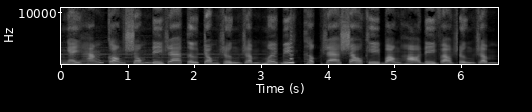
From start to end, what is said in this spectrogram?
Ngày hắn còn sống đi ra từ trong rừng rậm mới biết thật ra sau khi bọn họ đi vào rừng rậm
